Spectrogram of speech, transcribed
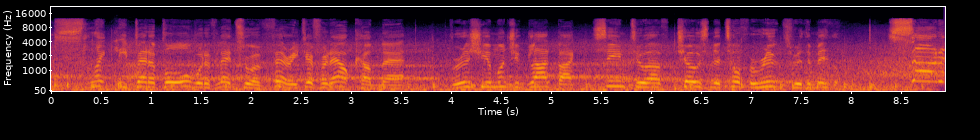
A slightly better ball would have led to a very different outcome there. Borussia Mönchengladbach seem to have chosen a tougher route through the middle. Sonny!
